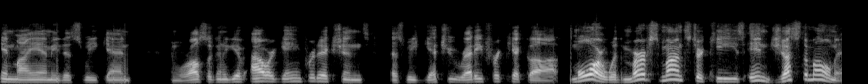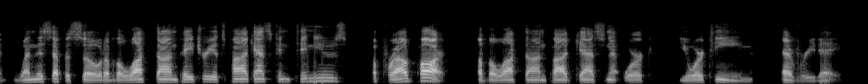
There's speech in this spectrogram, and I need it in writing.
in Miami this weekend. And we're also going to give our game predictions as we get you ready for kickoff. More with Murph's Monster Keys in just a moment when this episode of the Locked On Patriots podcast continues, a proud part of the Locked On Podcast Network, your team every day.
